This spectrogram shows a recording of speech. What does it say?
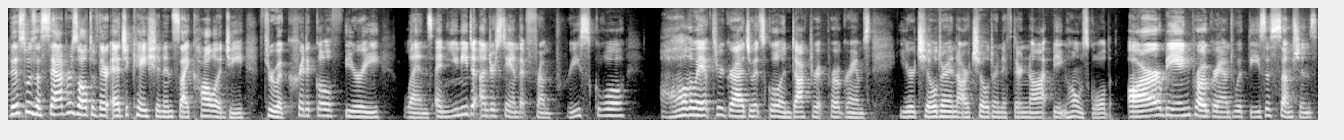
This was a sad result of their education in psychology through a critical theory lens. And you need to understand that from preschool all the way up through graduate school and doctorate programs, your children, our children, if they're not being homeschooled, are being programmed with these assumptions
